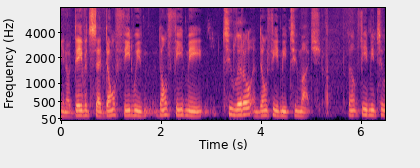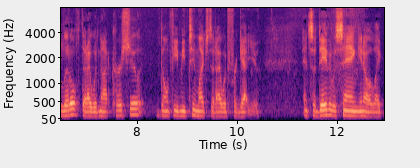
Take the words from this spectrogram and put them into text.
you know, David said, "Don't feed me, don't feed me too little, and don't feed me too much. Don't feed me too little that I would not curse you. Don't feed me too much that I would forget you." And so David was saying, you know, like,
